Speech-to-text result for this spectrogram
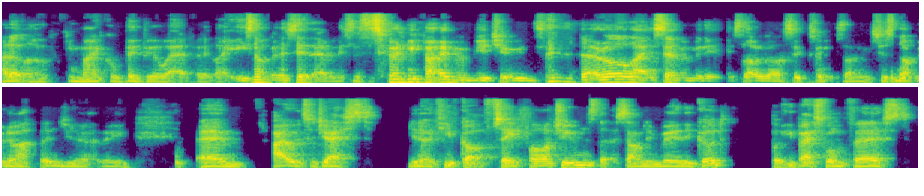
I don't know, Michael Bibi or whatever, like he's not going to sit there and listen to 25 of your tunes that are all like seven minutes long or six minutes long. It's just not going to happen. Do you know what I mean? Um, I would suggest, you know, if you've got, say, four tunes that are sounding really good, put your best one first.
